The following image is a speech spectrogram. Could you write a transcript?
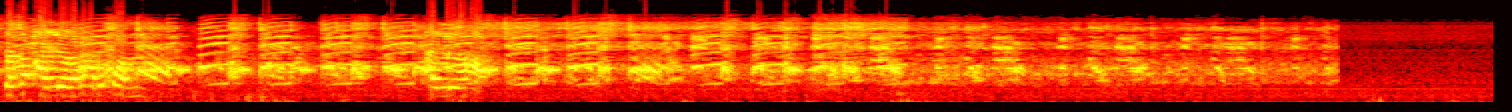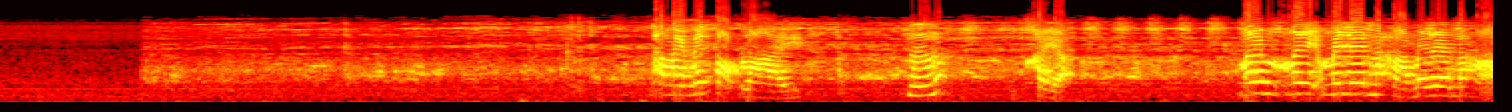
เราจะพายเรือกันนะคะทุกคน หือใครอะไม่ไม่ไม่เล่นนะคะ ไม่เล่นนะคะ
